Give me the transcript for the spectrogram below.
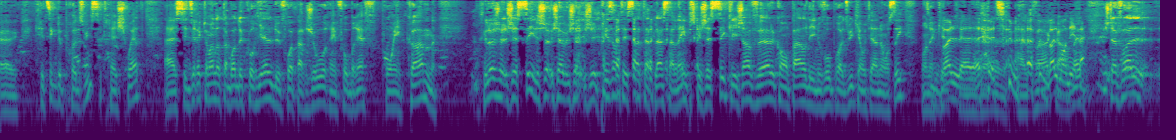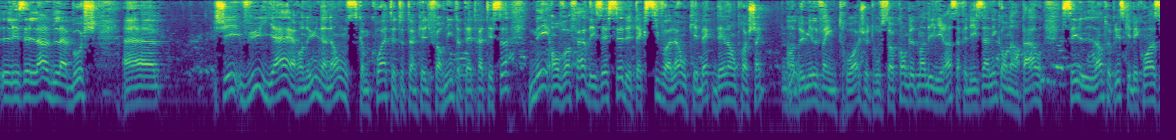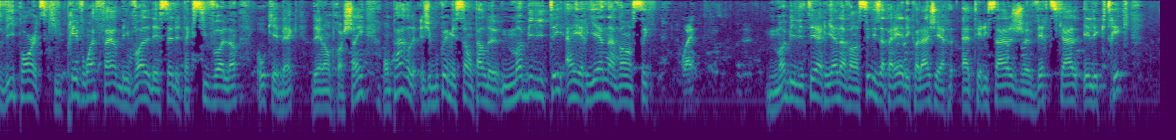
critiques de produits, c'est très chouette. Euh, c'est directement dans ta boîte de courriel deux fois par jour, infobref.com. Parce que là, je, je sais, je- je- je- j'ai présenté ça à ta place, Alain, puisque je sais que les gens veulent qu'on parle des nouveaux produits qui ont été annoncés. On a me voles, euh, tu me voles mon élan. Je te vole les élans de la bouche. Euh, j'ai vu hier, on a eu une annonce comme quoi tu es en Californie, tu as peut-être raté ça, mais on va faire des essais de taxis volants au Québec dès l'an prochain. En 2023, je trouve ça complètement délirant. Ça fait des années qu'on en parle. C'est l'entreprise québécoise V-Ports qui prévoit faire des vols d'essais de taxis volants au Québec dès l'an prochain. On parle, j'ai beaucoup aimé ça, on parle de mobilité aérienne avancée. Ouais. Mobilité aérienne avancée, des appareils à décollage et atterrissage vertical électrique.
